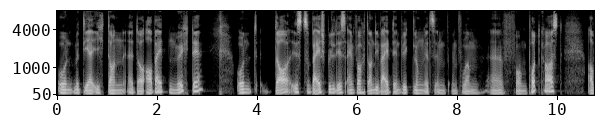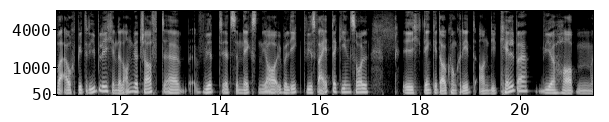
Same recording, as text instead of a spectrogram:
und mit der ich dann äh, da arbeiten möchte. Und da ist zum Beispiel das einfach dann die Weiterentwicklung jetzt in, in Form äh, vom Podcast, aber auch betrieblich in der Landwirtschaft äh, wird jetzt im nächsten Jahr überlegt, wie es weitergehen soll. Ich denke da konkret an die Kälber. Wir haben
